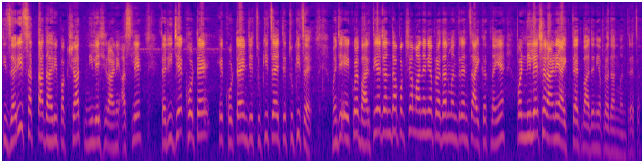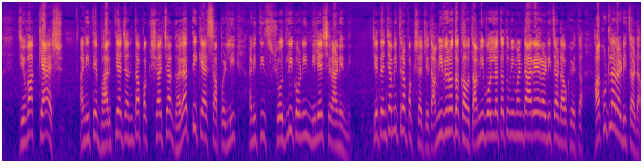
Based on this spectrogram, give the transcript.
की जरी सत्ताधारी पक्षात निलेश राणे असले तरी जे खोटं आहे हे खोटं आहे आणि जे चुकीचं आहे ते चुकीचं आहे. म्हणजे एक वेळ भारतीय जनता पक्ष माननीय प्रधानमंत्र्यांचं ऐकत नाहीये पण निलेश राणे ऐकतायत माननीय प्रधानमंत्र्याचं. जेव्हा कॅश आणि ते भारतीय जनता पक्षाच्या घरात ती कॅश सापडली आणि ती शोधली कोणी? निलेश राणेंनी. जे त्यांच्या मित्र पक्षाचे आहेत. आम्ही विरोधक आहोत. आम्ही बोललं तर तुम्ही म्हणता अरे रडीचा डाव खेळता. हा कुठला रडीचा डाव?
